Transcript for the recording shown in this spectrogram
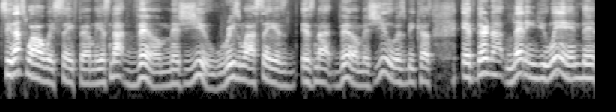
See, that's why I always say, family, it's not them, it's you. The reason why I say is it's not them, it's you, is because if they're not letting you in, then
